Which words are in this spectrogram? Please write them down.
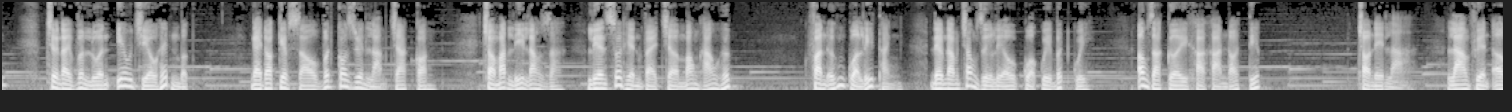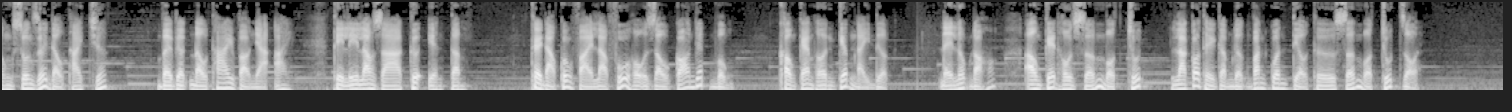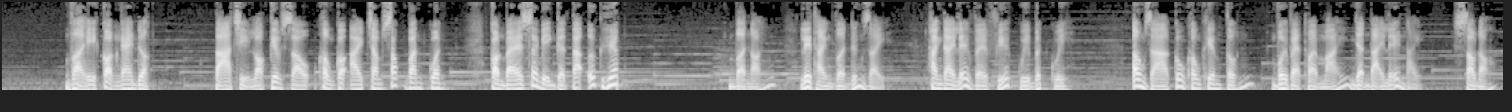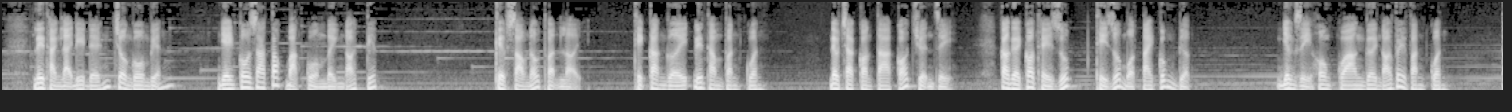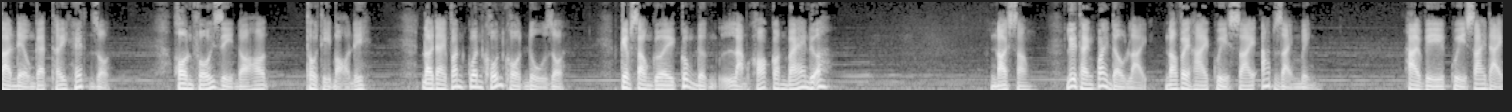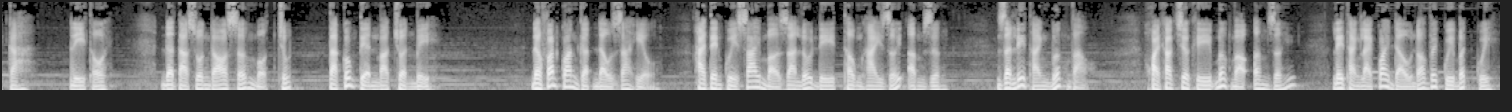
Trường này vẫn luôn yêu chiều hết mực. Ngày đó kiếp sau vẫn có duyên làm cha con. Cho mắt Lý lao ra, Liền xuất hiện vẻ chờ mong háo hức. Phản ứng của Lý Thành Đều nằm trong dữ liệu của quy bất quy. Ông già cười khà khà nói tiếp. Cho nên là, Làm phiền ông xuống dưới đầu thai trước. Về việc đầu thai vào nhà ai, Thì Lý Lao Gia cứ yên tâm. Thế nào cũng phải là phú hộ giàu có nhất vùng, Không kém hơn kiếp này được. Đến lúc đó, Ông kết hôn sớm một chút Là có thể gặp được văn quân tiểu thư sớm một chút rồi. Vậy còn nghe được Ta chỉ lo kiếp sau, Không có ai chăm sóc văn quân. Còn bé sẽ bị người ta ức hiếp. Vừa nói, Lê Thành vừa đứng dậy. Hành đại lễ về phía quy bất quy. Ông già cũng không khiêm tốn, Vui vẻ thoải mái nhận đại lễ này. Sau đó, Lê Thành lại đi đến cho ngô miễn, Nhìn cô ra tóc bạc của mình nói tiếp. Kiếp sau nấu thuận lợi, Thì các người đến thăm văn quân. Nếu cha con ta có chuyện gì, Các người có thể giúp thì rút một tay cũng được. Nhưng gì hôm qua người nói với văn quân, Ta đều nghe thấy hết rồi. Hôn phối gì đó, Thôi thì bỏ đi. Đời này văn quân khốn khổ đủ rồi. Kiếp sau người cũng đừng làm khó con bé nữa. Nói xong, Lý Thành quay đầu lại, Nói với hai quỷ sai áp giải mình. Hai vị quỷ sai đại ca, Đi thôi. Đợi ta xuống đó sớm một chút, Ta cũng tiện mà chuẩn bị. Đều phán quan gật đầu ra hiểu Hai tên quỷ sai mở ra lối đi Thông hai giới âm dương. Dần Lý Thành bước vào. Khoảnh khắc trước khi bước vào âm giới Lê Thành lại quay đầu nói với quy bất quy.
